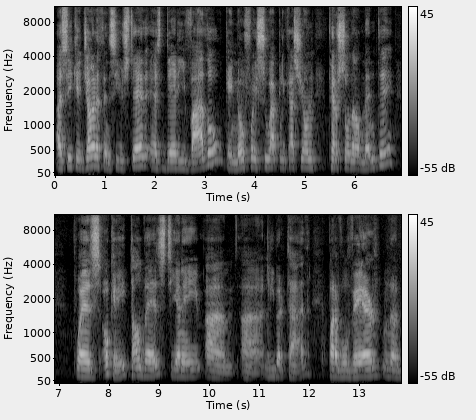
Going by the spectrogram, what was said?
Así que, Jonathan, si usted es derivado, que no fue su aplicación personalmente, pues, ok, tal vez tiene um, uh, libertad para volver una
